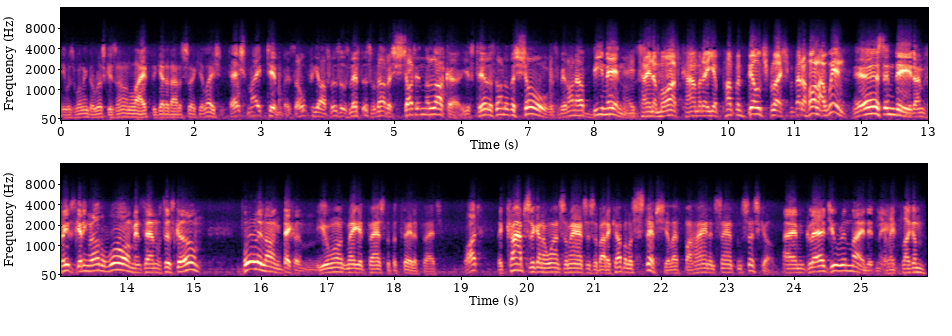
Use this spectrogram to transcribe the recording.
He was willing to risk his own life to get it out of circulation. Dash my timbers. Old Theophilus has left us without a shot in the locker. He steered us onto the shoals. We're on our beam ends. Hey, turn him off, Commodore. You're pumping bilge flush. We better haul our wind. Yes, indeed. I'm afraid it's getting rather warm in San Francisco. Bullylong Beckham. You won't make it past the potato patch. What? The cops are going to want some answers about a couple of stiffs you left behind in San Francisco. I'm glad you reminded me. Shall I plug him?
